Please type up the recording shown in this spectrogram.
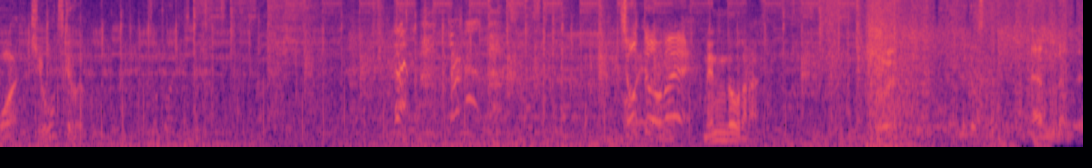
おい気をつけろよちょっとお前面倒だな何なんだ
